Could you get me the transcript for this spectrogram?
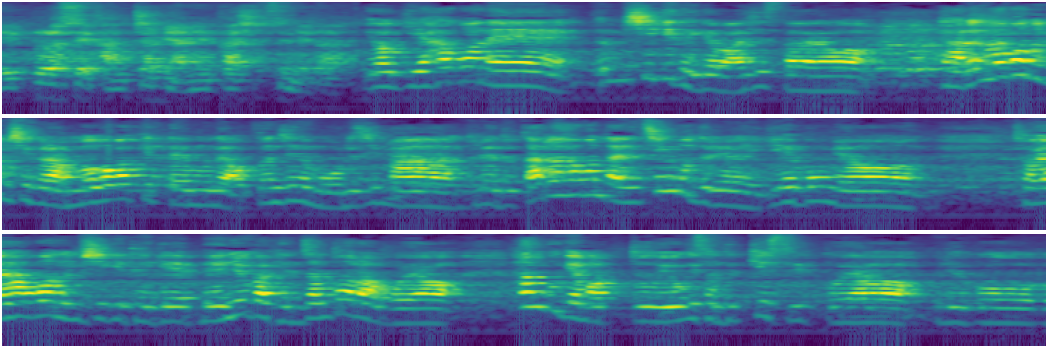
A 플러스의 강점이 아닐까 싶습니다. 여기 학원에 음식이 되게 맛있어요. 다른 학원 음식을 안 먹어봤기 때문에 어떤지는 모르지만 그래도 다른 학원 다니는 친구들이랑 얘기해보면 저희 학원 음식이 되게 메뉴가 괜찮더라고요. 한국의 맛도 여기서 느낄 수 있고요. 그리고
